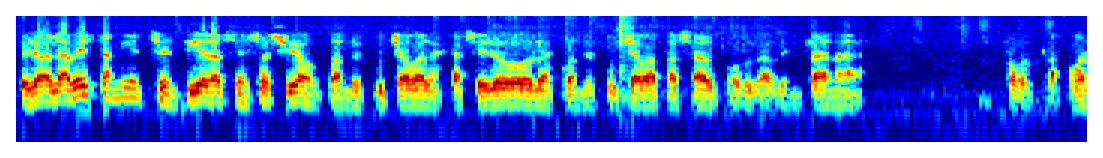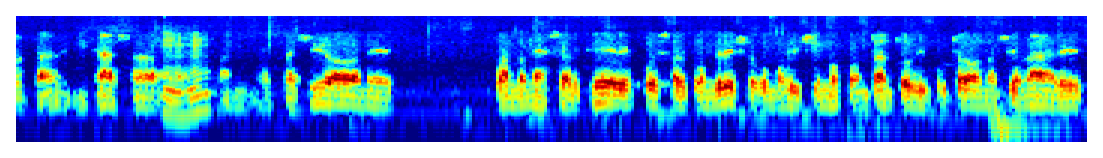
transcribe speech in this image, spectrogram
Pero a la vez también sentía la sensación cuando escuchaba las cacerolas, cuando escuchaba pasar por la ventana, por la puerta de mi casa, manifestaciones, cuando me acerqué después al Congreso, como lo hicimos con tantos diputados nacionales,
